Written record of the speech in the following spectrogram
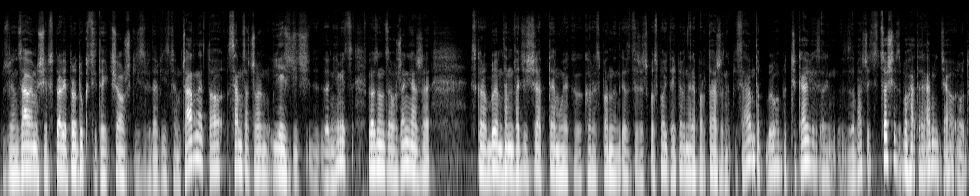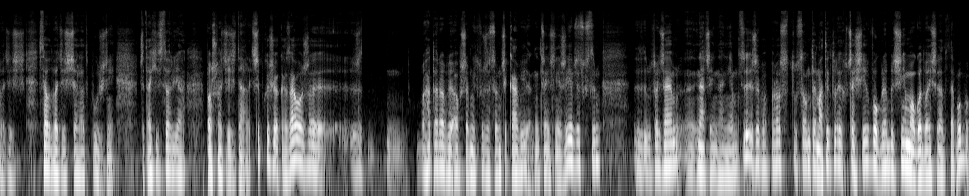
związałem się w sprawie produkcji tej książki z wydawnictwem Czarne, to sam zacząłem jeździć do Niemiec, wychodząc z założenia, że skoro byłem tam 20 lat temu jako korespondent Gazety Rzeczpospolitej i pewne reportaże napisałem, to byłoby ciekawie zobaczyć, co się z bohaterami działo 20, stało 20 lat później. Czy ta historia poszła gdzieś dalej. Szybko się okazało, że, że bohaterowie, owszem, niektórzy są ciekawi, część nie żyje, w związku z tym y, spojrzałem inaczej na Niemcy, że po prostu są tematy, których wcześniej w ogóle być nie mogło 20 lat temu, bo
